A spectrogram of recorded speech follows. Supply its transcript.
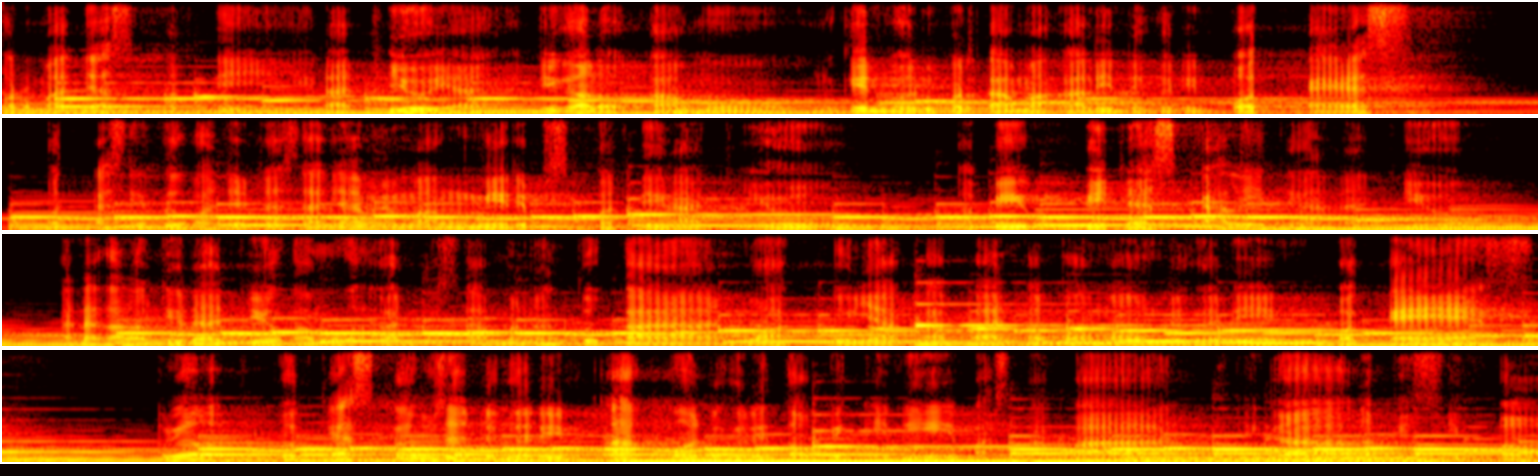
formatnya seperti radio ya. Jadi kalau kamu mungkin baru pertama kali dengerin podcast podcast itu pada dasarnya memang mirip seperti radio tapi beda sekali dengan radio. Karena kalau di radio kamu akan bisa menentukan waktunya kapan kamu mau dengerin podcast. Tapi kalau di podcast kamu bisa dengerin ah, aku mau dengerin topik ini pas kapan? Sehingga lebih simpel.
